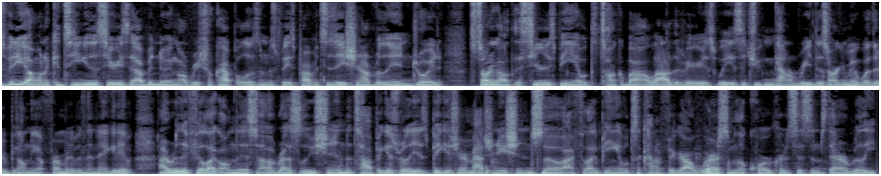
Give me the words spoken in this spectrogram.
this video, I want to continue the series that I've been doing on racial capitalism and space privatization. I've really enjoyed starting off this series, being able to talk about a lot of the various ways that you can kind of read this argument, whether it be on the affirmative and the negative. I really feel like on this uh, resolution, the topic is really as big as your imagination. So I feel like being able to kind of figure out where are some of the core criticisms that are really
